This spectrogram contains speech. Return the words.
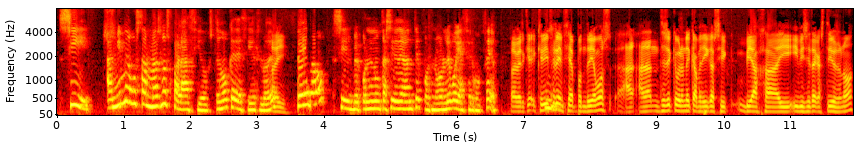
Sí, a mí me gustan más los palacios, tengo que decirlo, ¿eh? Ahí. Pero si me ponen un castillo delante, pues no le voy a hacer un feo. A ver, ¿qué, qué diferencia pondríamos, a- a- antes de que Verónica me diga si viaja y, y visita castillos o no,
